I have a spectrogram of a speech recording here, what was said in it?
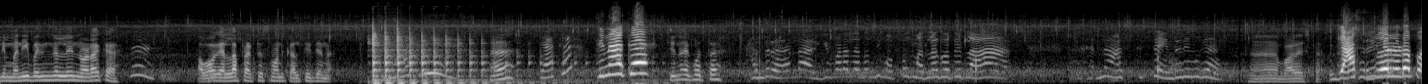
ನಿಮ್ಮ ಮನೆಗೆ ಬಂದಿದ್ದಲ್ಲಿ ನೋಡಾಕ? ಅವಾಗೆಲ್ಲ ಪ್ರಾಕ್ಟೀಸ್ ಮಾಡಿ ಕಲ್ತಿದ್ದೇನ. ತಿನ್ನಾಕ ಯಾಕ? ತಿನ್ನಾಕ? ಗೊತ್ತಾ ಅಂದ್ರ ನಾ ಅಡ್ಗೆ ಮಾಡಲ್ಲ ಅನ್ನೋದು ನಿಮ್ಮ ಅಪ್ಪಗೆ ಮೊದ್ಲ ಗೊತ್ತಿಲ್ಲ ನಾ ಅಷ್ಟು ಇಷ್ಟ ಏನ್ರಿ ನಿಮ್ಗೆ? ಹಾಂ ಭಾಳ ಇಷ್ಟ. ಗ್ಯಾಸ್ ಜೋರ್ ಇಡಪ್ಪ.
